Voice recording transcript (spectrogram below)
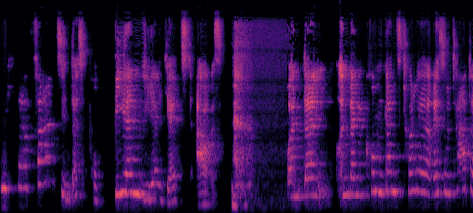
nicht der Wahnsinn? Das probieren wir jetzt aus. Und dann, und dann kommen ganz tolle Resultate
